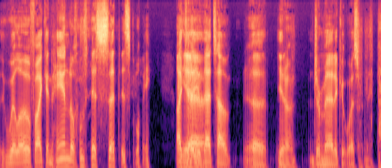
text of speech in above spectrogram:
Willow, if I can handle this at this point. I tell you, that's how uh, you know dramatic it was for me.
